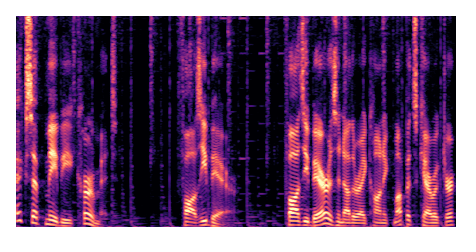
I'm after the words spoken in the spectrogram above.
except maybe Kermit. Fozzie Bear. Fozzie Bear is another iconic Muppets character,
